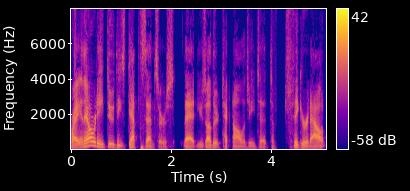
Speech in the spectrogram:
Right, and they already do these depth sensors that use other technology to to figure it out.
